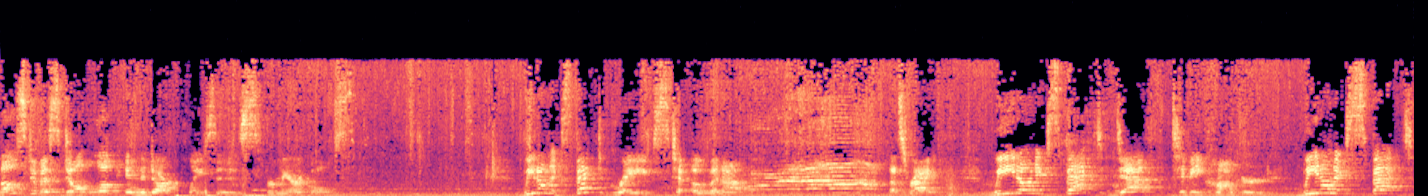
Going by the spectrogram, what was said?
most of us don't look in the dark places for miracles. We don't expect graves to open up. That's right. We don't expect death to be conquered. We don't expect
